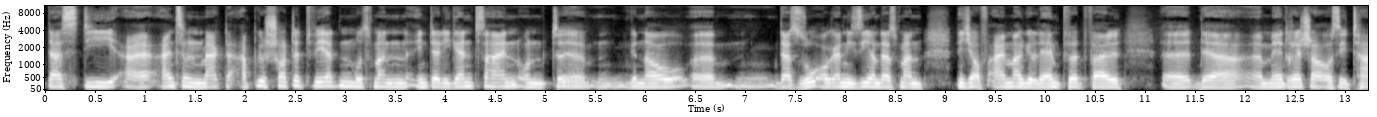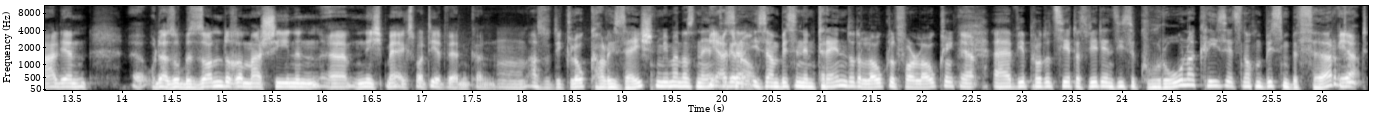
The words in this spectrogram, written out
dass die äh, einzelnen Märkte abgeschottet werden, muss man intelligent sein und äh, genau äh, das so organisieren, dass man nicht auf einmal gelähmt wird, weil der äh, Mähdrescher aus Italien oder so besondere Maschinen nicht mehr exportiert werden können. Mm, also die Glocalization, wie man das nennt, Ja, ist, genau. ja, ist ja ein bisschen im Trend oder Local for Local. Ja. Äh, wir produziert, das wird in dieser Corona-Krise jetzt noch ein bisschen befördert,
